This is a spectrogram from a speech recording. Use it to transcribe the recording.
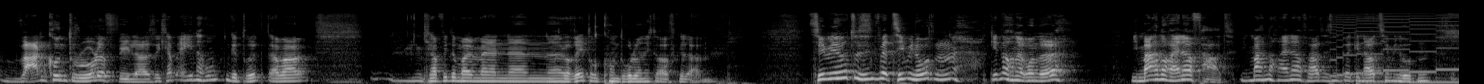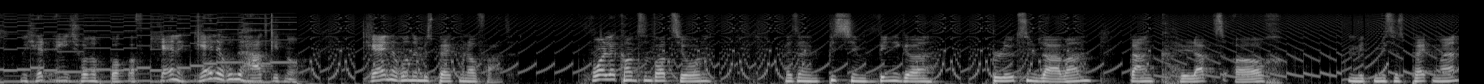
war ein Controller-Fehler. Also ich habe eigentlich nach unten gedrückt, aber ich habe wieder mal meinen Retro-Controller nicht aufgeladen. 10 Minuten sind wir 10 Minuten. Geht noch eine Runde. Ich mache noch eine auf hart. Ich mache noch eine auf hart. Wir sind bei genau 10 Minuten. Und ich hätte eigentlich schon noch Bock auf kleine, kleine Runde hart geht noch. Kleine Runde Miss Bergman auf hart. Volle Konzentration. Also ein bisschen weniger Blödsinn labern. Dann klappt's auch mit Mrs. Pac-Man.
